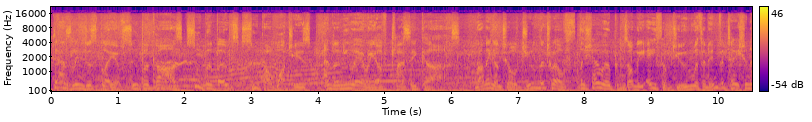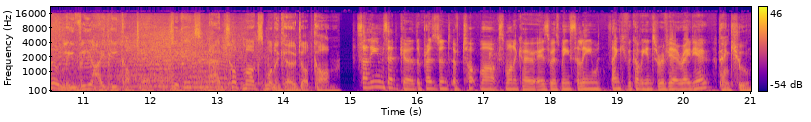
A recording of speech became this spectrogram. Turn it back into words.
dazzling display of supercars, superboats, super watches, and a new area of classic cars. Running until June the 12th, the show opens on the 8th of June with an invitation-only VIP cocktail. Tickets at topmarksmonaco.com. Salim Zeghdar, the president of Top Marks Monaco, is with me. Salim, thank you for coming into Riviera Radio. Thank you.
